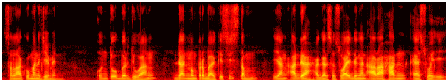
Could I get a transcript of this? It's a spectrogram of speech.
selaku manajemen untuk berjuang dan memperbaiki sistem yang ada agar sesuai dengan arahan SWI.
